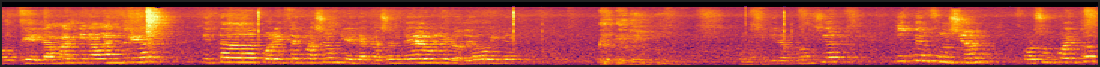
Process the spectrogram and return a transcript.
o que la máquina va a entregar está dada por esta ecuación que es la ecuación de Euler o de Euler, como se quiera pronunciar, y está en función, por supuesto,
